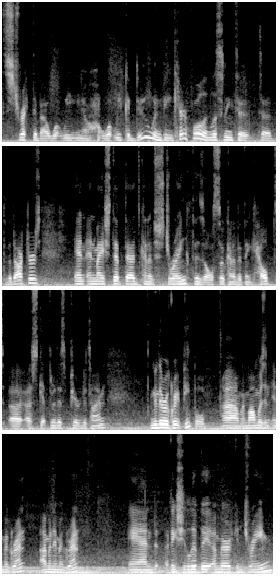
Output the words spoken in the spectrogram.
strict about what we you know what we could do and being careful and listening to, to, to the doctors. And, and my stepdad's kind of strength has also kind of I think helped uh, us get through this period of time. I mean, they were great people. Uh, my mom was an immigrant. I'm an immigrant, and I think she lived the American dream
